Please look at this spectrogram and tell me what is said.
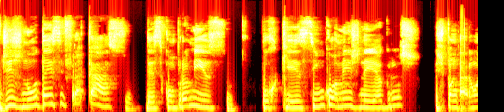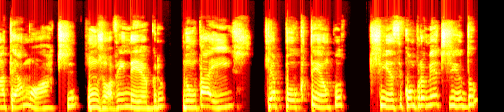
desnuda esse fracasso desse compromisso, porque cinco homens negros espancaram até a morte um jovem negro num país que há pouco tempo tinha se comprometido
